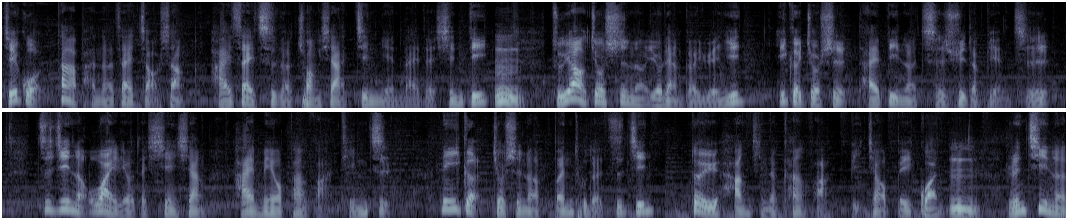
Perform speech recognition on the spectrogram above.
结果大盘呢在早上还再次的创下今年来的新低。嗯，主要就是呢有两个原因，一个就是台币呢持续的贬值，资金呢外流的现象还没有办法停止。另一个就是呢，本土的资金对于行情的看法比较悲观，嗯，人气呢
